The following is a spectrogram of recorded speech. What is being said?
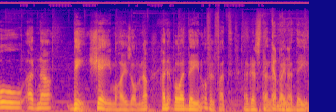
u għadna Din, xejn mhu ħa jżommna, ħa nibqgħu għaddejjin. U fil-fatt, għall-grazzja t'Alla, bqajna għaddejjin.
